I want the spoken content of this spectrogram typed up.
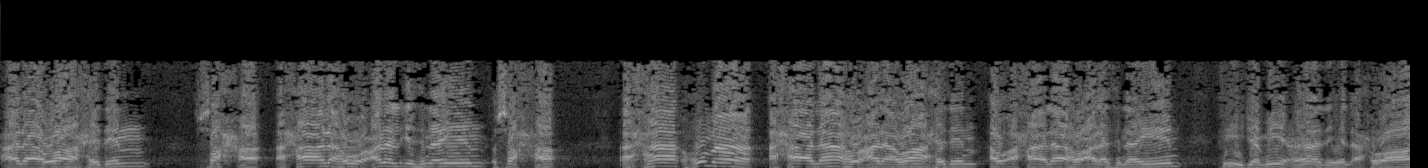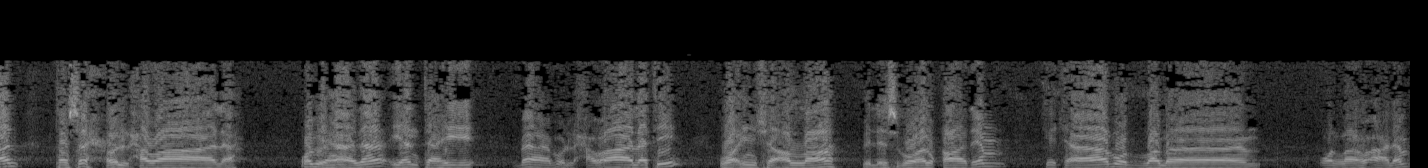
على واحد صح. أحاله على الاثنين صح. أحا هما أحالاه على واحد أو أحالاه على اثنين في جميع هذه الأحوال. تصح الحوالة. وبهذا ينتهي باب الحوالة وإن شاء الله في الأسبوع القادم كتاب الضمان. والله أعلم.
